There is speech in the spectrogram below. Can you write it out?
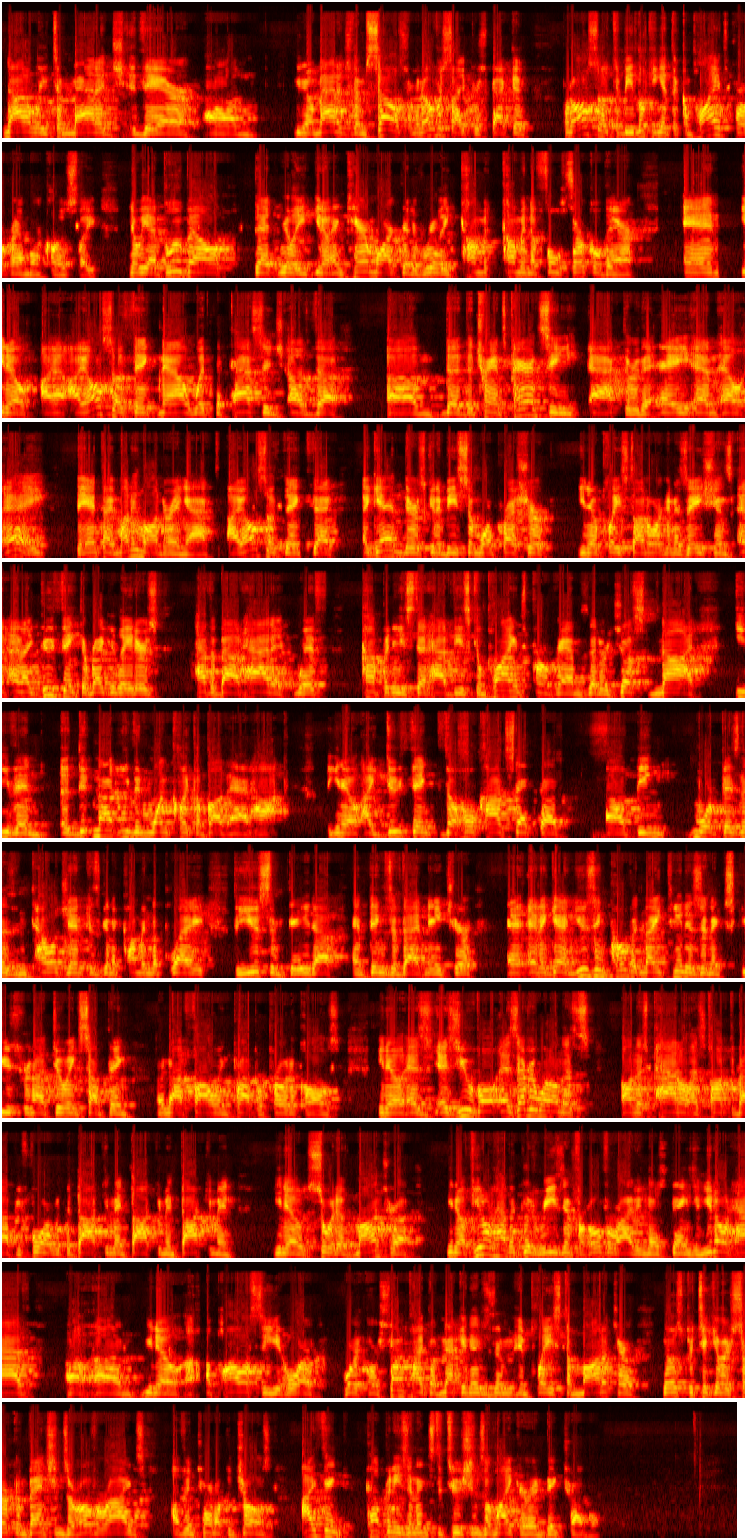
not only to manage their um, you know manage themselves from an oversight perspective but also to be looking at the compliance program more closely. You know we have bluebell that really you know and Caremark that have really come come into full circle there. And you know i, I also think now with the passage of the um, the the transparency act or the AMLA the Anti Money Laundering Act. I also think that again, there's going to be some more pressure, you know, placed on organizations, and, and I do think the regulators have about had it with companies that have these compliance programs that are just not even uh, not even one click above ad hoc. You know, I do think the whole concept of uh, being more business intelligent is going to come into play. The use of data and things of that nature. And, and again, using COVID 19 as an excuse for not doing something or not following proper protocols. You know, as, as you've all, as everyone on this, on this panel has talked about before with the document, document, document, you know, sort of mantra, you know, if you don't have a good reason for overriding those things and you don't have, uh, um, you know, a, a policy or, or, or some type of mechanism in place to monitor those particular circumventions or overrides of internal controls, I think companies and institutions alike are in big trouble.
